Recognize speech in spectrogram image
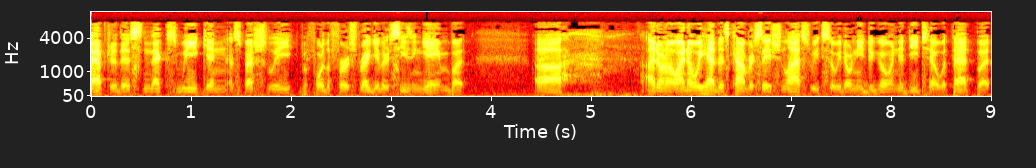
after this next week, and especially before the first regular season game. But uh, I don't know. I know we had this conversation last week, so we don't need to go into detail with that. But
